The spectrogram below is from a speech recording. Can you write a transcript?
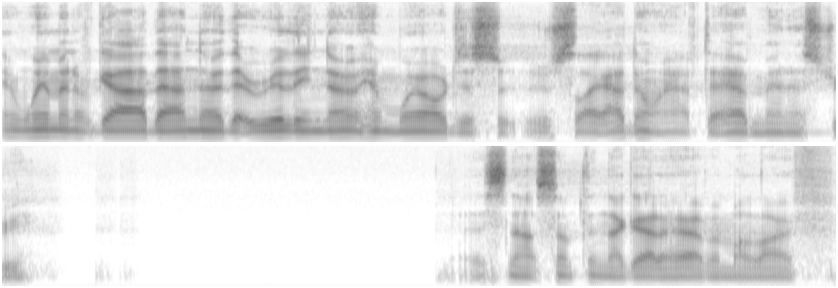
and women of God that I know that really know him well just, just like, I don't have to have ministry. It's not something I got to have in my life.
